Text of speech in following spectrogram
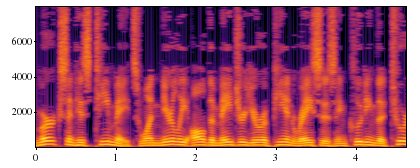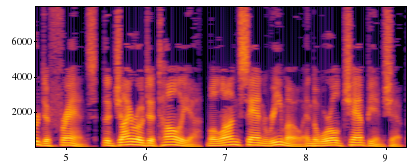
Merckx and his teammates won nearly all the major European races including the Tour de France, the Giro d'Italia, Milan-San Remo and the World Championship.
